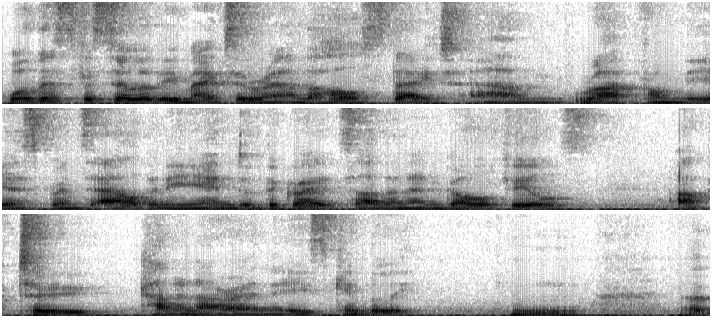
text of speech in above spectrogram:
Well, this facility makes it around the whole state, um, right from the Esperance Albany end of the Great Southern and Goldfields up to Kununurra in the East Kimberley. Uh,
